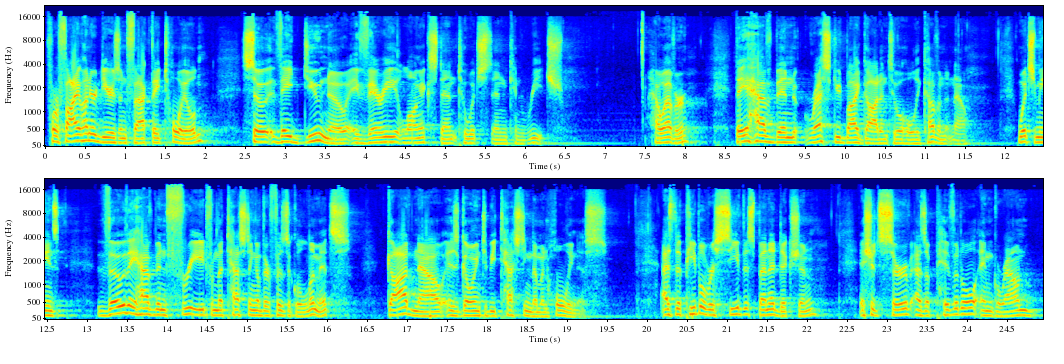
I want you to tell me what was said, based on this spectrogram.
For 500 years, in fact, they toiled, so they do know a very long extent to which sin can reach. However, they have been rescued by God into a holy covenant now, which means though they have been freed from the testing of their physical limits, God now is going to be testing them in holiness. As the people receive this benediction, it should serve as a pivotal and ground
